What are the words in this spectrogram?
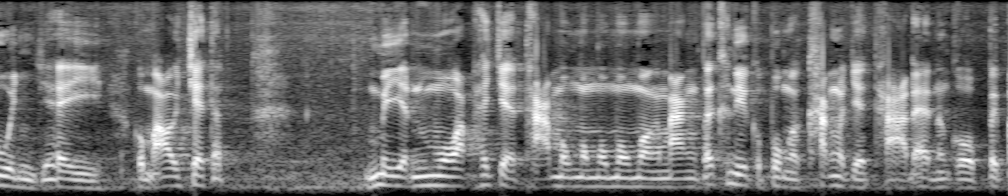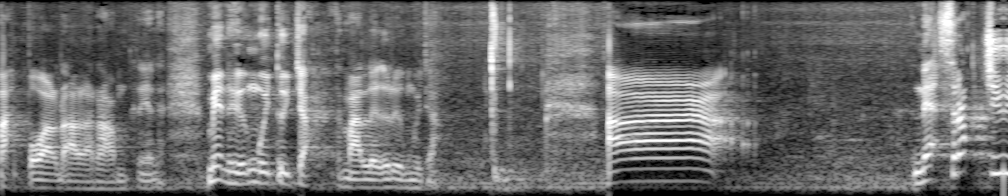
គួរនិយាយកុំឲ្យចេះតែមានមាត់ហើយចេះថាមុងមុងមុងមុងម៉ាំងទៅគ្នាកំពុងខឹងចេះថាដែរនឹងក៏ទៅប៉ះពាល់ដល់អារម្មណ៍គ្នាដែរមានរឿងមួយទូចចាស់តែមកលើរឿងមួយចាស់អឺ អ្នកស្រុកជឿ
